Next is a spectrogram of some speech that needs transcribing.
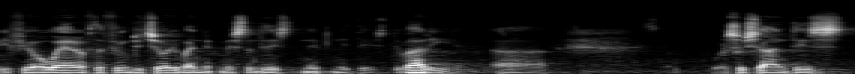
if you're aware of the film Chhichhore by Mr. Nitesh, Tiwari, uh, Sushant is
